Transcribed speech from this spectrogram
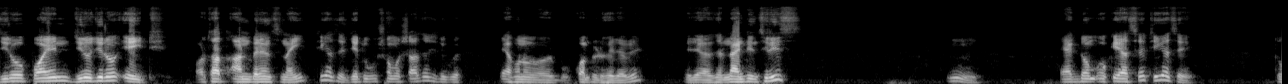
Zero point zero zero eight অর্থাৎ আনব্যালেন্স নাই, ঠিক আছে? যেটুকু সমস্যা আছে সেটুকু এখনও কমপ্লিট হয়ে যাবে। এই যে নাইনটিন সিরিজ হুম, একদম ওকে আছে, ঠিক আছে? তো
